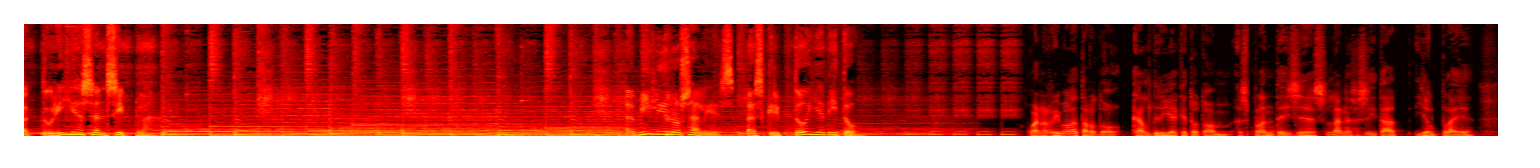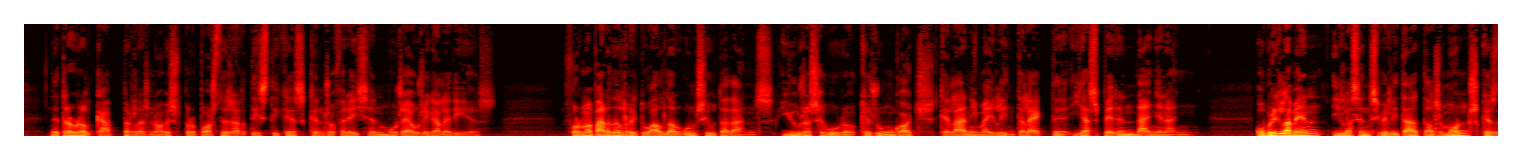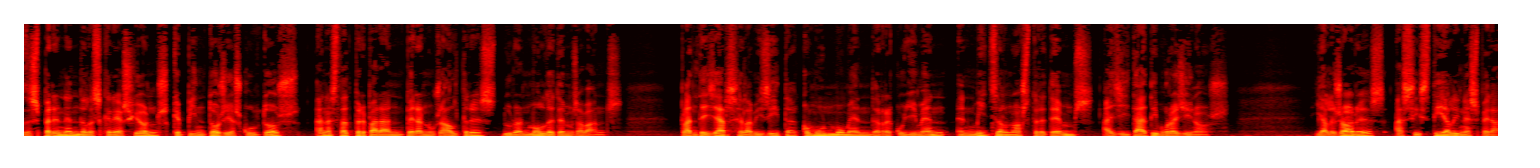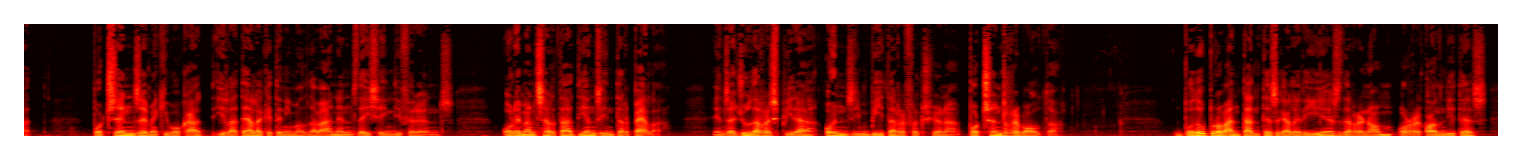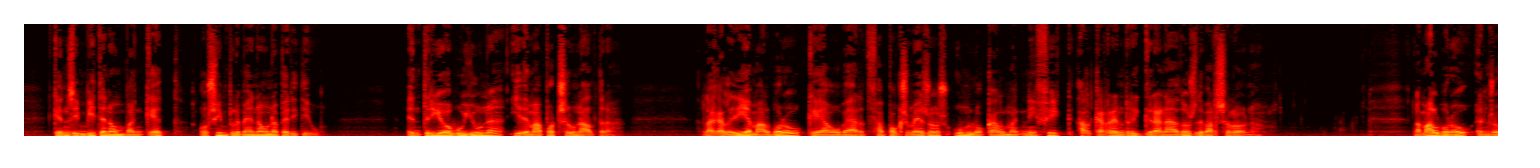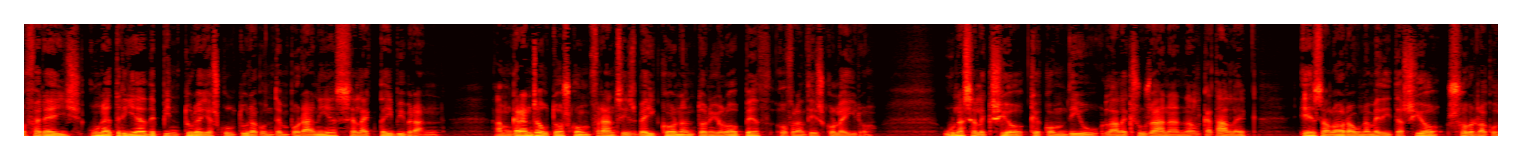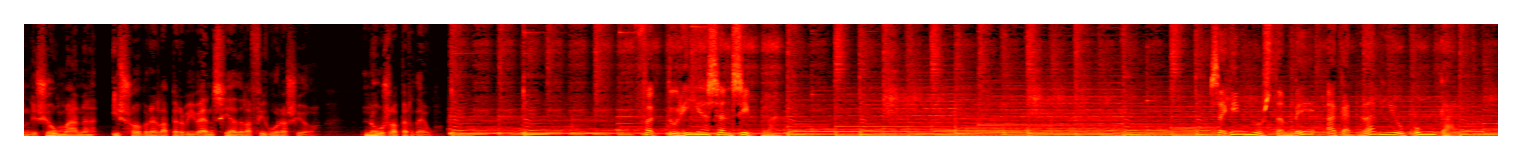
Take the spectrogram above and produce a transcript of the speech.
Factoria sensible Emili Rosales, escriptor i editor Quan arriba la tardor, caldria que tothom es plantegés la necessitat i el plaer de treure el cap per les noves propostes artístiques que ens ofereixen museus i galeries. Forma part del ritual d'alguns ciutadans i us asseguro que és un goig que l'ànima i l'intel·lecte ja esperen d'any en any. Obrir la ment i la sensibilitat als mons que es desprenen de les creacions que pintors i escultors han estat preparant per a nosaltres durant molt de temps abans. Plantejar-se la visita com un moment de recolliment enmig del nostre temps agitat i voraginós. I aleshores assistir a l'inesperat. Potser ens hem equivocat i la tela que tenim al davant ens deixa indiferents. O l'hem encertat i ens interpel·la. Ens ajuda a respirar o ens invita a reflexionar. Potser ens revolta. Ho podeu provar en tantes galeries de renom o recòndites que ens inviten a un banquet o simplement a un aperitiu. En trio avui una i demà pot ser una altra. La Galeria Marlborough, que ha obert fa pocs mesos un local magnífic al carrer Enric Granados de Barcelona. La Marlborough ens ofereix una tria de pintura i escultura contemporània selecta i vibrant, amb grans autors com Francis Bacon, Antonio López o Francisco Leiro. Una selecció que, com diu l'Àlex Usana en el catàleg, és alhora una meditació sobre la condició humana i sobre la pervivència de la figuració. No us la perdeu. Factoria sensible Seguim-nos també a catradio.cat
